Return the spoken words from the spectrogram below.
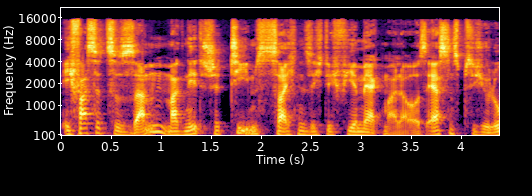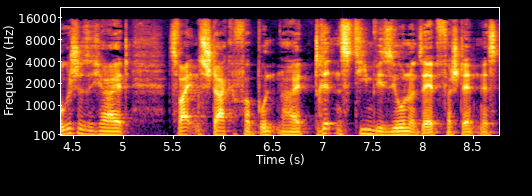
Ich fasse zusammen, magnetische Teams zeichnen sich durch vier Merkmale aus. Erstens psychologische Sicherheit, zweitens starke Verbundenheit, drittens Teamvision und Selbstverständnis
